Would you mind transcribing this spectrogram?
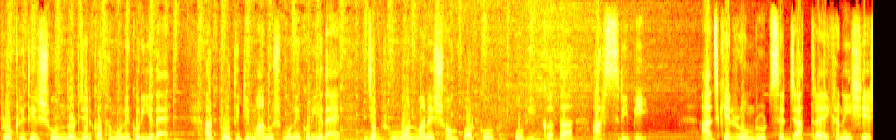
প্রকৃতির সৌন্দর্যের কথা মনে করিয়ে দেয়। আর প্রতিটি মানুষ মনে করিয়ে দেয় যে ভ্রমণ মানে সম্পর্ক, অভিজ্ঞতা আর স্মৃতি। আজকের রোম রুটসের যাত্রা এখানেই শেষ,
